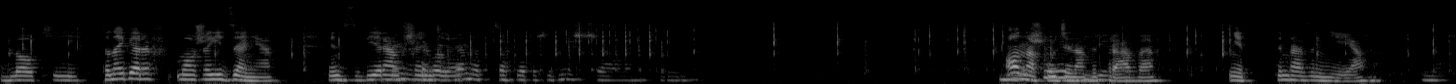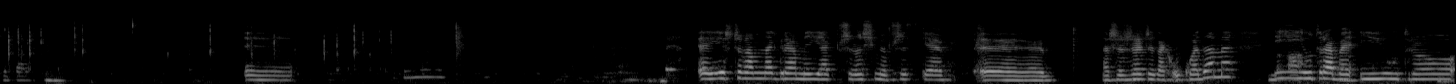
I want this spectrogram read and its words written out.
Bloki. To najpierw może jedzenie. Więc zbieram Wiem, że tego, wszędzie. wiem, że za chwilę to się zniszczy, ale trudno. Ona się pójdzie na bije. wyprawę. Nie, tym razem nie ja. No super. Yy, Jeszcze Wam nagramy, jak przenosimy wszystkie e, nasze rzeczy, tak układamy. I No, be- i jutro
